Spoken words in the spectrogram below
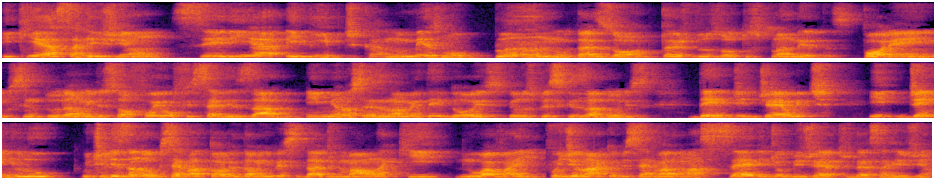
e que essa região seria elíptica, no mesmo plano das órbitas dos outros planetas. Porém, o cinturão ele só foi oficializado em 1992 pelos pesquisadores David Jewitt e Jane Lu, utilizando o observatório da Universidade Mauna Kea, no Havaí. Foi de lá que observaram uma série de objetos dessa região.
